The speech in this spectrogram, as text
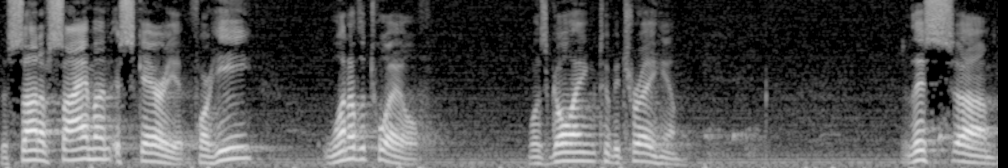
the son of Simon Iscariot, for he, one of the twelve, was going to betray him. This, um,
